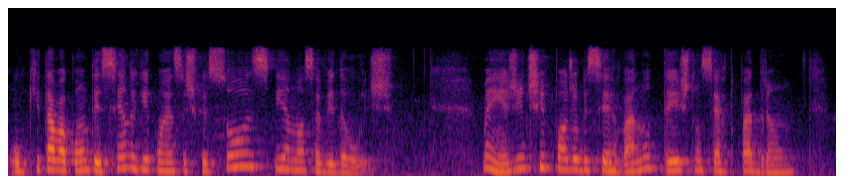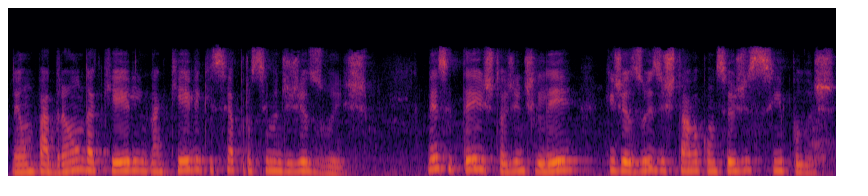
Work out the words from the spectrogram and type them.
o que estava acontecendo aqui com essas pessoas e a nossa vida hoje? Bem, a gente pode observar no texto um certo padrão, né? um padrão daquele, naquele que se aproxima de Jesus. Nesse texto, a gente lê que Jesus estava com seus discípulos.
